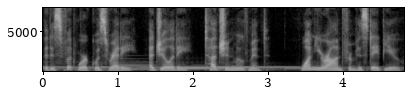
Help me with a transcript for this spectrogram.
that his footwork was ready, agility, touch and movement. One year on from his debut,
